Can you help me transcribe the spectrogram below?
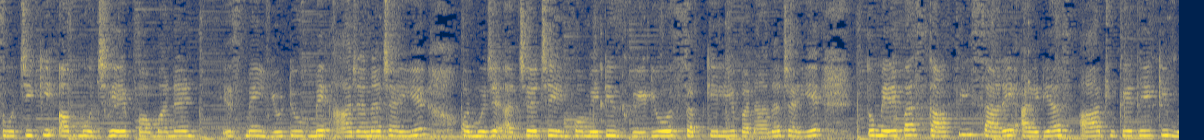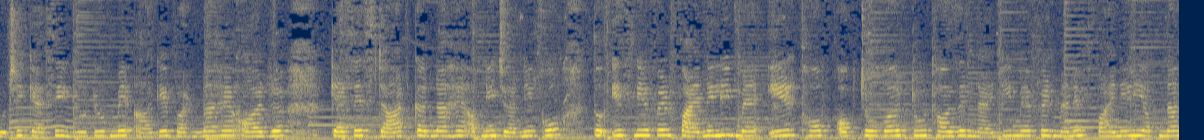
सोची कि अब मुझे परमानेंट इसमें यूट्यूब में आ जाना चाहिए और मुझे अच्छे अच्छे इन्फॉर्मेटिव वीडियोस सबके लिए बनाना चाहिए। तो मेरे पास काफ़ी सारे आइडियाज़ आ चुके थे कि मुझे कैसे यूट्यूब में आगे बढ़ना है और कैसे स्टार्ट करना है अपनी जर्नी को। तो इसलिए फिर फाइनली मैं एट्थ ऑफ़ अक्टूबर 2019 में फिर मैंने फाइनली अपना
